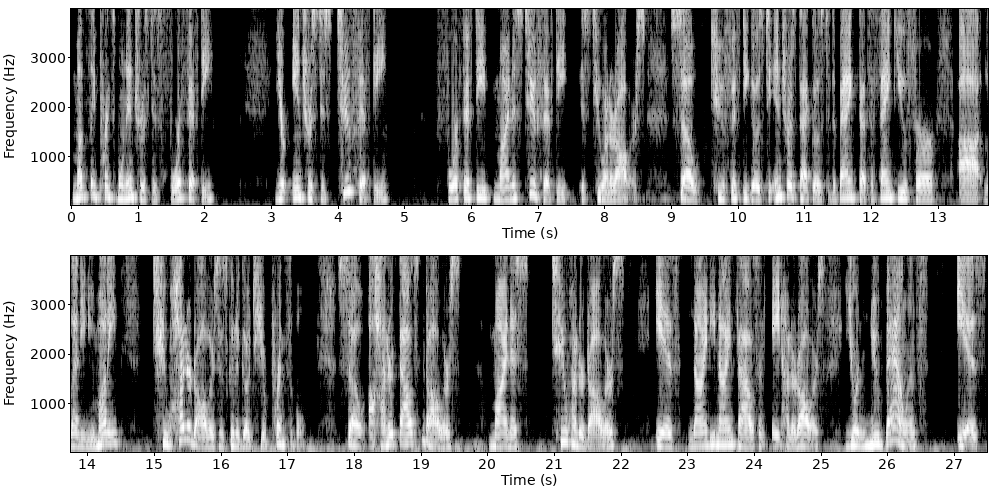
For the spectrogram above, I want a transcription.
monthly principal and interest is 450, your interest is 250, 450 minus 250 is $200. So 250 goes to interest, that goes to the bank. That's a thank you for uh, lending you money. $200 is going to go to your principal. So $100,000 minus $200 is $99,800. Your new balance is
